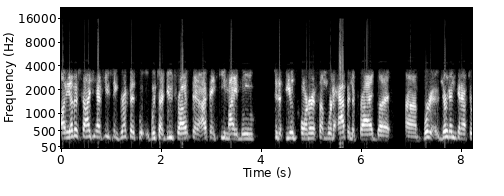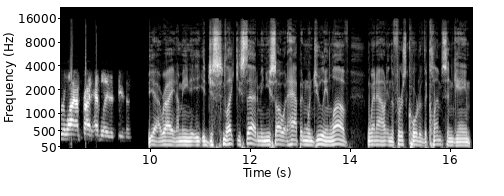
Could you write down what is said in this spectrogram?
on the other side, you have Houston Griffith, which I do trust, and I think he might move to the field corner if something were to happen to Pride. But um, we're Notre Dame's going to have to rely on Pride heavily this season. Yeah, right. I mean, it, it just like you said. I mean, you saw what happened when Julian Love went out in the first quarter of the Clemson game.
